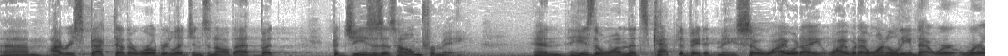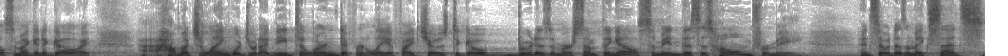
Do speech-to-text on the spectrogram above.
Um, I respect other world religions and all that, but, but Jesus is home for me. And he's the one that's captivated me. So why would I, why would I want to leave that? Where, where else am I going to go? I, how much language would I need to learn differently if I chose to go Buddhism or something else? I mean, this is home for me. And so it doesn't make sense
